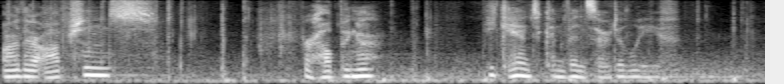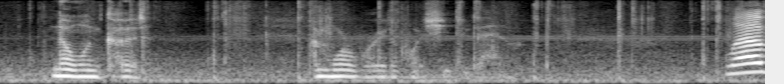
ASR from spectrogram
Are there options for helping her? He can't convince her to leave. No one could. I'm more worried of what she'd do to him. Lev!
